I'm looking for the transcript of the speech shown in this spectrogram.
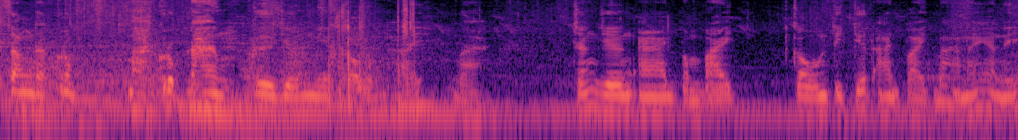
ខ្សឹងតែគ្រប់បាទគ្រប់ដើម គឺយើងមានកូនហើយបាទអញ្ចឹងយើងអាចបំបែកកូនតិចទៀតអាចបែកបានហើយអានេះ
